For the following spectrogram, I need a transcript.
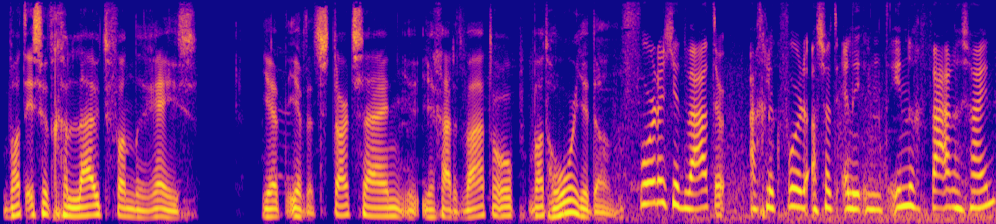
wat is het geluid van de race? Je hebt, je hebt het startsein, je, je gaat het water op. Wat hoor je dan? voordat je het water, eigenlijk voor de, als we het in, in het ingevaren zijn,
